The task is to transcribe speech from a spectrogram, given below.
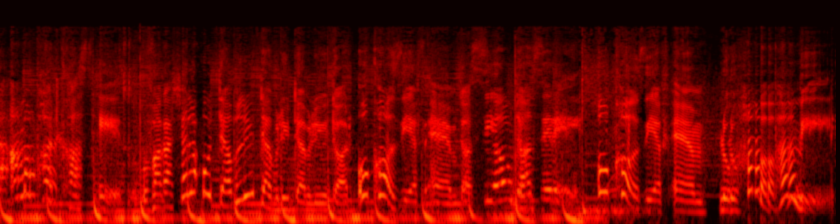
Ukulalela ama-podcast ethu uvakashela u-www.ukhozifm.co.za ukhozi fm luhamba phambili.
